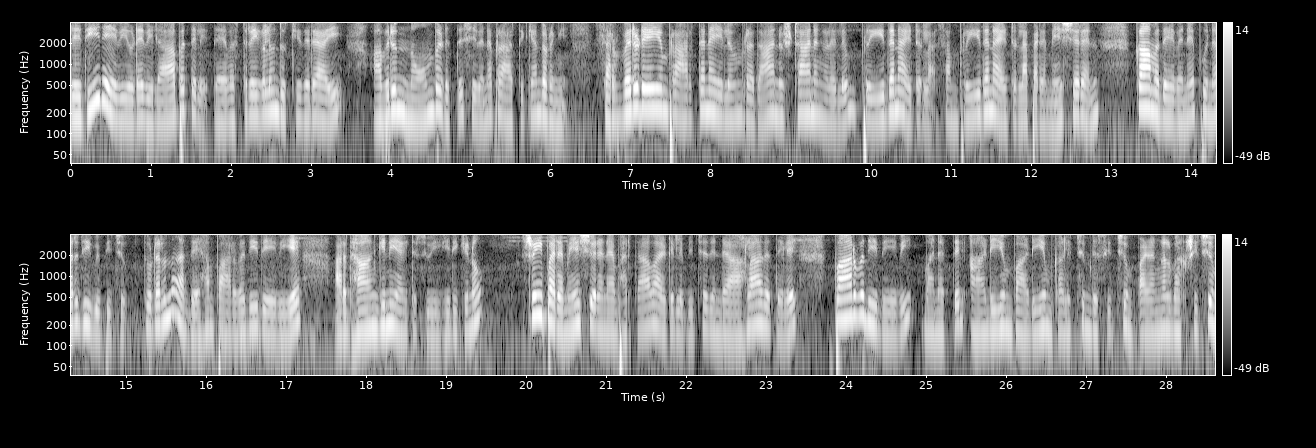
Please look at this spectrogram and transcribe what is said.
രതീദേവിയുടെ വിലാപത്തിൽ ദേവസ്ത്രീകളും ദുഃഖിതരായി അവരും നോമ്പെടുത്ത് ശിവനെ പ്രാർത്ഥിക്കാൻ തുടങ്ങി. സർവരുടെയും പ്രാർത്ഥനയിലും വ്രതാനുഷ്ഠാനങ്ങളിലും പ്രീതനായിട്ടുള്ള സംപ്രീതനായിട്ടുള്ള പരമേശ്വരൻ കാമദേവനെ പുനർജീവിപ്പിച്ചു. തുടർന്ന് അദ്ദേഹം പാർവതീദേവിയെ അർദ്ധാംഗിനിയായിട്ട് സ്വീകരിക്കണു ശ്രീ പരമേശ്വരനെ ഭർത്താവായിട്ട് ലഭിച്ചതിന്റെ ആഹ്ലാദത്തിൽ പാർവതീദേവി വനത്തിൽ ആടിയും പാടിയും കളിച്ചും രസിച്ചും പഴങ്ങൾ ഭക്ഷിച്ചും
